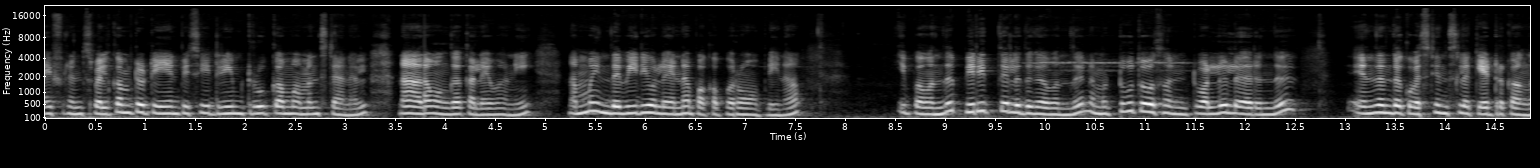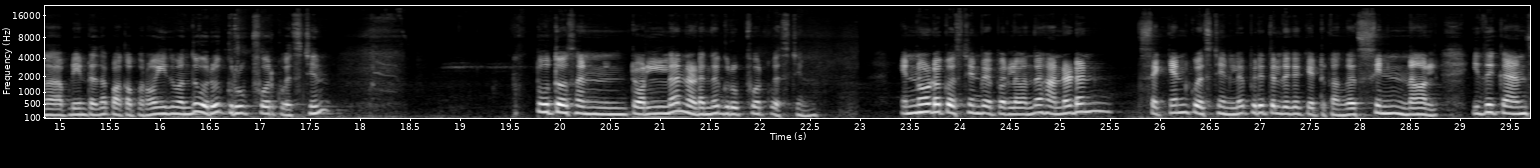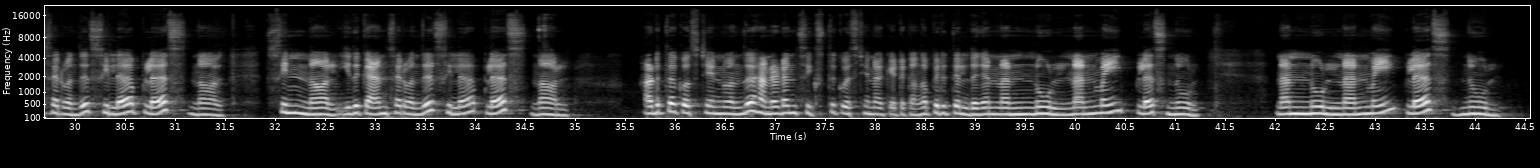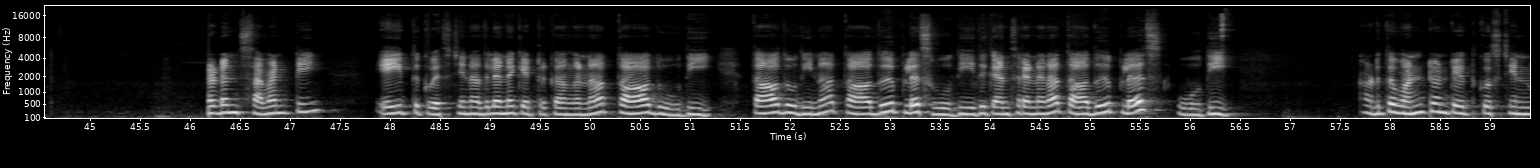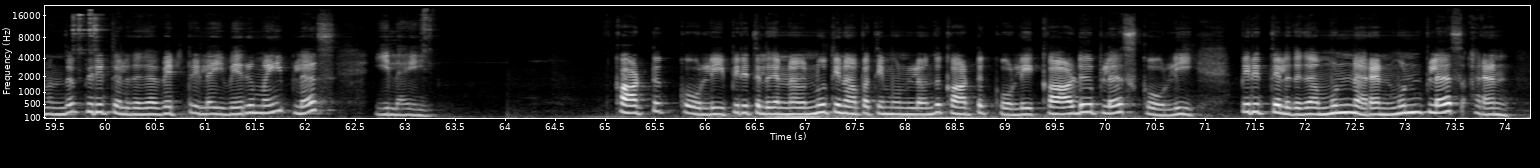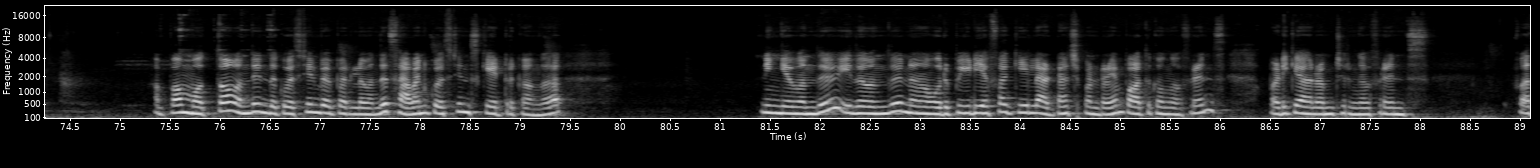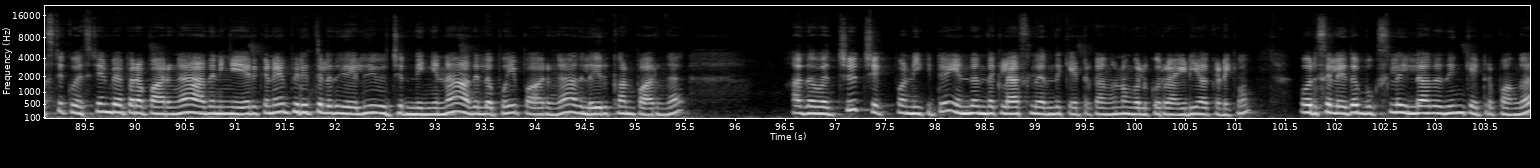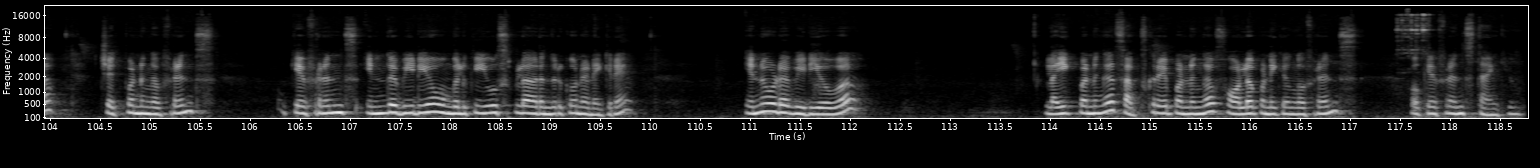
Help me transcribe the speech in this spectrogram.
Hi friends welcome to TNPC dream true come Aman's channel நான் அதான் உங்கள் கலைவாணி. நம்ம இந்த வீடியோவில் என்ன பார்க்க போகிறோம் அப்படின்னா இப்போ வந்து பிரித்தெழுதுக வந்து நம்ம டூ தௌசண்ட் டுவெல்லில் இருந்து எந்தெந்த கொஸ்டின்ஸில் கேட்டிருக்காங்க அப்படின்றத பார்க்க போகிறோம் இது வந்து ஒரு group four question two thousand டுவெலில் நடந்த குரூப் ஃபோர் கொஸ்டின் என்னோடய கொஸ்டின் பேப்பரில் வந்து ஹண்ட்ரட் அண்ட் செகண்ட் கொஸ்டினில் பிரித்தெழுதுக கேட்டிருக்காங்க. சின் நாள். இதுக்கு ஆன்சர் வந்து சில ப்ளஸ் நாள். சின் நாள். இதுக்கு ஆன்சர் வந்து சில ப்ளஸ் நாள். அடுத்த கொஸ்டின் வந்து ஹண்ட்ரட் அண்ட் சிக்ஸ்த்து கொஸ்டினாக கேட்டிருக்காங்க. பிரித்தெழுதுக. நன்னூல். நன்மை ப்ளஸ் நூல். நன்னூல். நன்மை ப்ளஸ் நூல். Hundred and seventy eight question அதில் என்ன கேட்டிருக்காங்கன்னா தாதூதி. தாதுதினா தாது ப்ளஸ் ஊதி. இதுக்கு ஆன்சர் என்னென்னா தாது ப்ளஸ் ஊதி. அடுத்து ஒன் டுவெண்ட்டி எய்த் கொஸ்டின் வந்து பிரித்தெழுதுக வெற்றிலை வெறுமை ப்ளஸ் இலை. காட்டுக்கோழி. பிரித்தெழுதுக நூற்றி நாற்பத்தி மூணில் வந்து காட்டுக்கோழி. காடு ப்ளஸ் கோழி. பிரித்தெழுதுக முன்னரண் முன் ப்ளஸ் அரண். அப்போ மொத்தம் வந்து இந்த கொஸ்டின் பேப்பரில் வந்து செவன் கொஸ்டின்ஸ் கேட்டிருக்காங்க. நீங்கள் வந்து இதை வந்து நான் ஒரு பிடிஎஃபாக கீழே அட்டாச் பண்ணுறேன் பார்த்துக்கோங்க ஃப்ரெண்ட்ஸ் படிக்க ஆரம்பிச்சிருங்க ஃப்ரெண்ட்ஸ் ஃபஸ்ட்டு கொஸ்டின் பேப்பரை பாருங்கள் அதை நீங்கள் ஏற்கனவே பிரித்தெழுது எழுதி வச்சுருந்தீங்கன்னா அதில் போய் பாருங்கள் அதில் இருக்கான்னு பாருங்கள் அதை வச்சு செக் பண்ணிக்கிட்டு எந்தெந்த கிளாஸ்லேருந்து கேட்டிருக்காங்கன்னு உங்களுக்கு ஒரு ஐடியா கிடைக்கும். ஒரு சில ஏதோ புக்ஸில் இல்லாததையும் கேட்டிருப்பாங்க. செக் பண்ணுங்கள் ஃப்ரெண்ட்ஸ் ஓகே ஃப்ரெண்ட்ஸ் இந்த வீடியோ உங்களுக்கு யூஸ்ஃபுல்லாக இருந்திருக்கும்னு நினைக்கிறேன். என்னோடய வீடியோவை லைக் பண்ணுங்கள் சப்ஸ்கிரைப் பண்ணுங்கள் ஃபாலோ பண்ணிக்கோங்க ஃப்ரெண்ட்ஸ் ஓகே ஃப்ரெண்ட்ஸ் தேங்க்யூ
